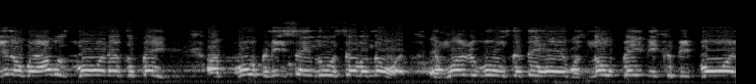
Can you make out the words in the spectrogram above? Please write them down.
You know, when I was born as a baby, I grew up in East St. Louis, Illinois, and one of the rules that they had was no baby could be born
